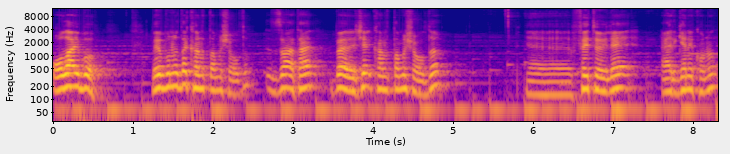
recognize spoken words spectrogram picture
Olay bu. Ve bunu da kanıtlamış oldu. Zaten böylece kanıtlamış oldu. Ee, FETÖ ile Ergenekon'un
